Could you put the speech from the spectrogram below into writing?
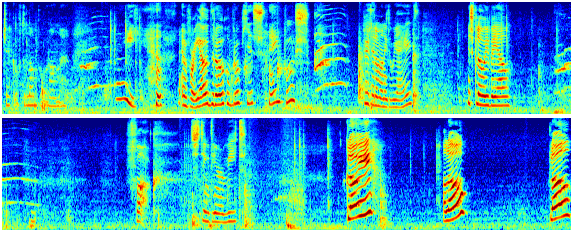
checken of de lampen branden. Hey. En voor jou droge brokjes. Hey poes. Ik weet helemaal niet hoe jij heet. Is Chloe bij jou? Fuck. Stinkt hier naar wiet. Chloe? Hallo? Chloe?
